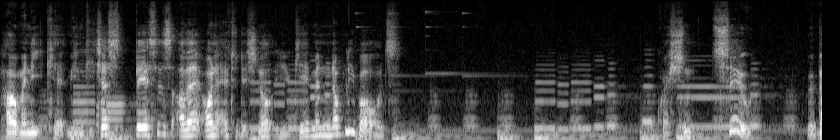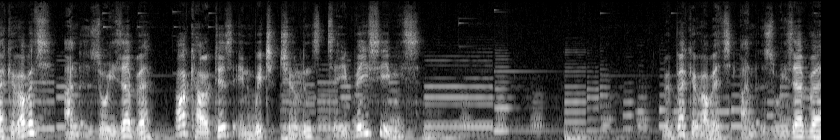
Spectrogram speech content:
How many community chest spaces are there on a traditional UK Monopoly board? Question 2. Rebecca Rabbit and Zoe Zebra are characters in which children's TV series? Rebecca Rabbit and Zoe Zebra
